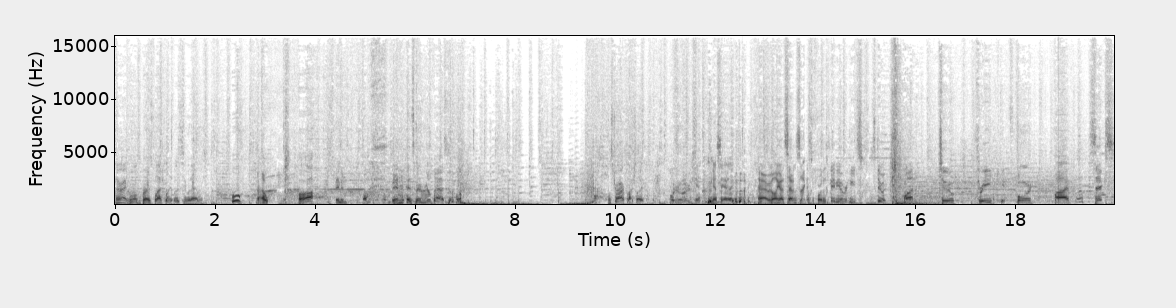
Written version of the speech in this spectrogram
All right, world's brightest flashlight. Let's see what happens. Woo. Ow. Oh, ah. Spinning. oh, man, it's been real fast. Let's try our flashlight. Can't, you can't see anything. All right, we've only got seven seconds before this baby overheats. Let's do it. One, two, three, four, five, six,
